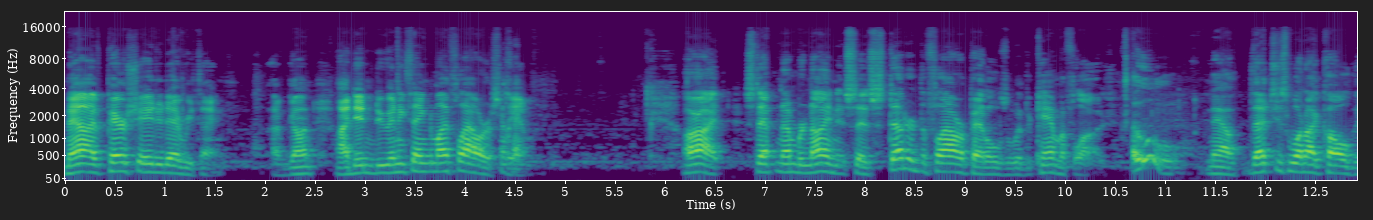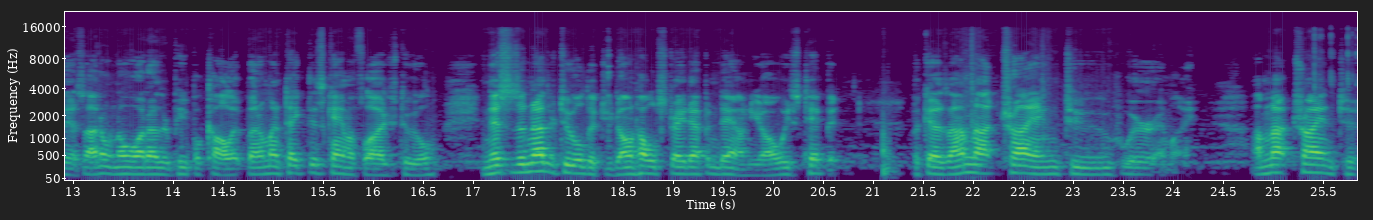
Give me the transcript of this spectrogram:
Now I've pear shaded everything. I've gone. I didn't do anything to my flower stem. Okay. All right. Step number nine. It says stuttered the flower petals with the camouflage. Ooh. Now that's just what I call this. I don't know what other people call it, but I'm going to take this camouflage tool, and this is another tool that you don't hold straight up and down. You always tip it, because I'm not trying to. Where am I? I'm not trying to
